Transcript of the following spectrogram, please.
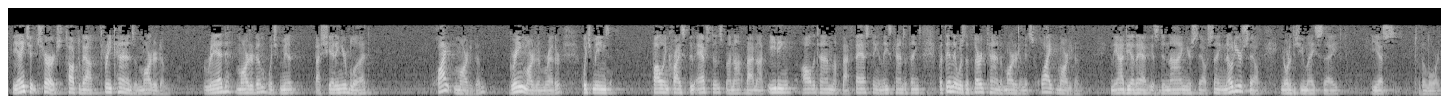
The ancient church talked about three kinds of martyrdom red martyrdom, which meant by shedding your blood, white martyrdom, green martyrdom rather, which means following Christ through abstinence, by not, by not eating all the time, not by fasting and these kinds of things. But then there was a third kind of martyrdom. It's white martyrdom. And the idea of that is denying yourself, saying no to yourself in order that you may say yes to the Lord.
